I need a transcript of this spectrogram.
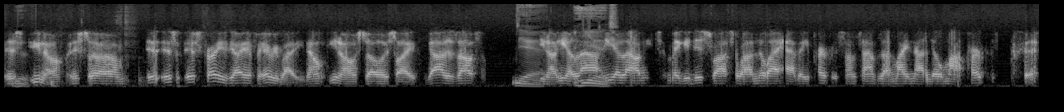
It's you know, it's um, it, it's it's crazy out here for everybody. Don't you know? So it's like God is awesome. Yeah. You know, He allowed is. He allowed me to make it this far, so I know I have a purpose. Sometimes I might not know my purpose, but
